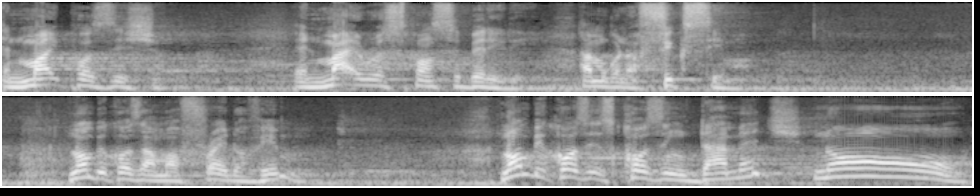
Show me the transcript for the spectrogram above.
and my position and my responsibility. I'm going to fix him. Not because I'm afraid of him, not because he's causing damage. No,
